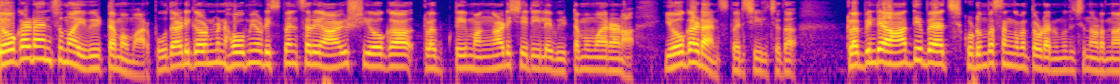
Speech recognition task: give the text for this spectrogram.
യോഗ ഡാൻസുമായി വീട്ടമ്മമാർ. Poothadi government homeo dispensary Ayush yoga club team അങ്ങാടിശ്ശേരിയിലെ വീട്ടമ്മമാരാണ് യോഗ ഡാൻസ് പരിശീലിച്ചത്. ക്ലബിന്റെ ആദ്യ ബാച്ച് കുടുംബസംഗമത്തോടനുബന്ധിച്ച് നടന്ന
